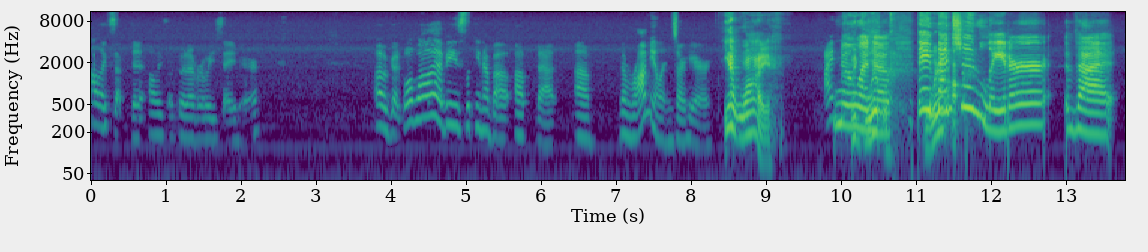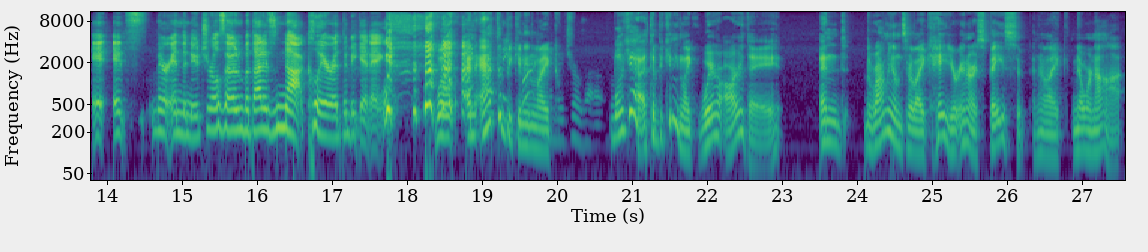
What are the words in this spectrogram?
I'll accept it. I'll accept whatever we say here. Oh, good. Well, while Abby's looking about up that, um, the Romulans are here. Yeah. Why? I No Like, one knows. They where are- mention later that it, it's they're in the neutral zone, but that is not clear at the beginning. Well, and at the beginning, like, the neutral zone. well, yeah, at the beginning, like, where are they? And the Romulans are like, "Hey, you're in our space," and they're like, "No, we're not."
